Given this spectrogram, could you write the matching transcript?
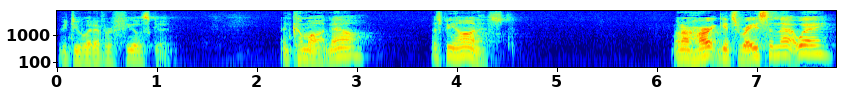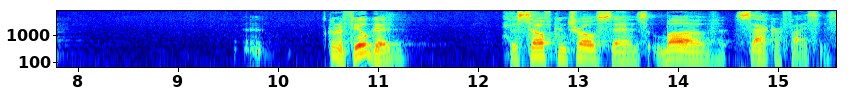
We do whatever feels good. And come on, now, let's be honest. When our heart gets racing that way, it's going to feel good. The self control says love sacrifices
